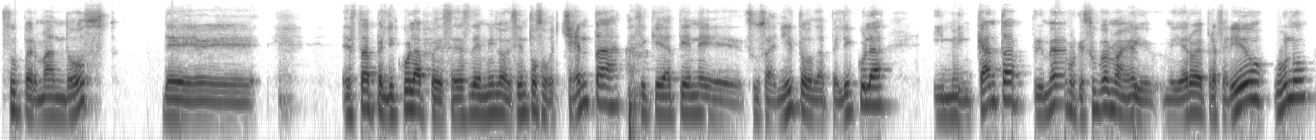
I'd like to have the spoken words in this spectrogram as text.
Superman 2 de esta película pues es de 1980, así que ya tiene sus añitos la película y me encanta, primero porque Superman es mi, héroe preferido, uno.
